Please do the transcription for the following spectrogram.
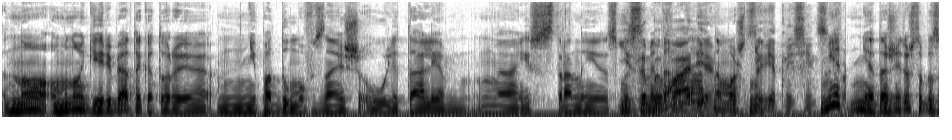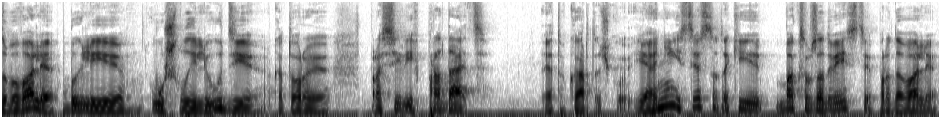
Но многие ребята, которые, не подумав, знаешь, улетали э, из страны с мыслями, и забывали да, ладно, может, заветные не... Нет, нет, даже не то, чтобы забывали, были ушлые люди, которые просили их продать эту карточку. И они, естественно, такие баксов за 200 продавали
